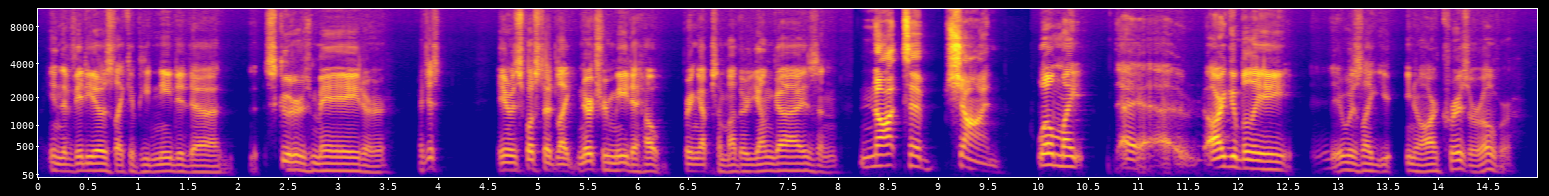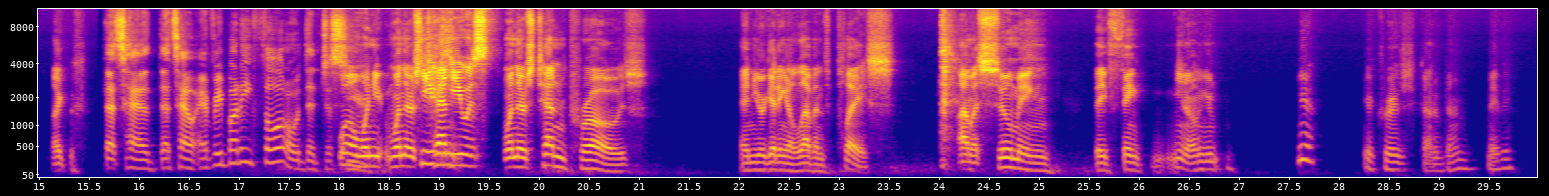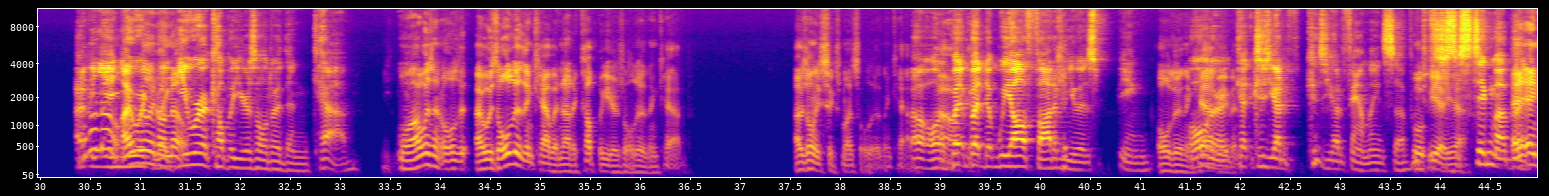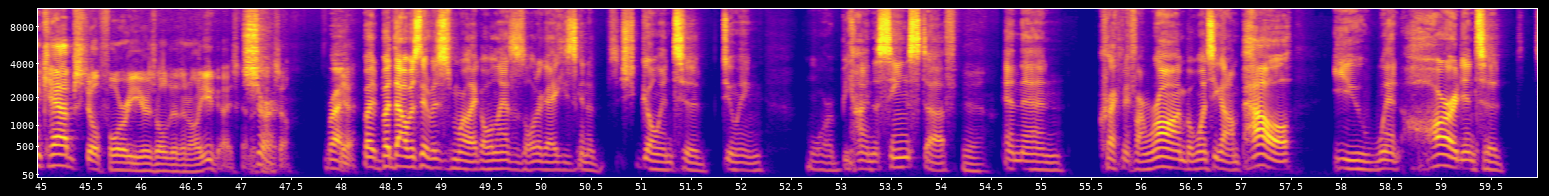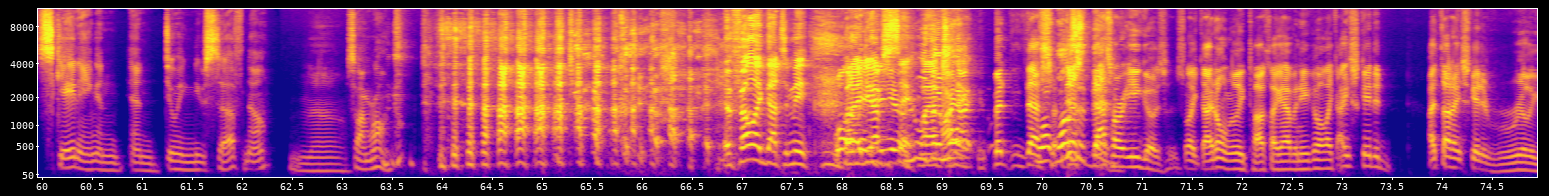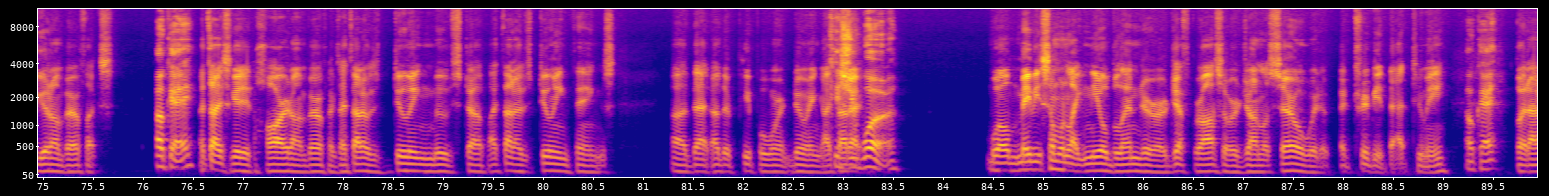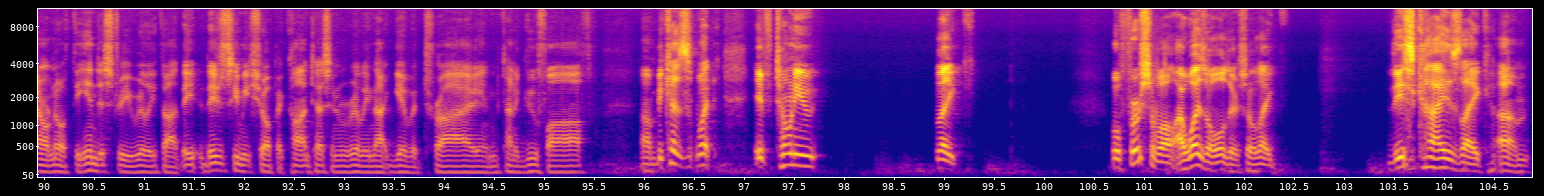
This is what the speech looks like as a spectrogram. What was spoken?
in the videos, like if he needed uh, scooters made, or I just you know, it was supposed to like nurture me to help bring up some other young guys. And not to shine. well, my uh, arguably it was like you, you know our careers are over. Like That's how that's how everybody thought, or that just well, you? when you when there's He, ten he was when there's 10 pros and you're getting 11th place, I'm assuming they think, you know, you yeah, your career's kind of done, maybe. I don't know. and I you were- really don't like, know. You were a couple years older than Cab. Well, I wasn't older. I was older than Cab, but not a couple years older than Cab. I was only six months older than Cab. Oh, oh, Oh, but okay. but we all thought of you as being older than older Cab, even. because you had because you had a family and stuff. Well, Which was yeah, just yeah. a stigma, but And, and Cab's still four years older than all you guys. Kind of Sure. Thing, so right. yeah. But but that was it. It was just more like, oh, Lance is older guy. He's gonna go into doing more behind the scenes stuff. yeah. And then correct me if I'm wrong, but once you got on Powell, you went hard into skating and and doing new stuff. No, No. so I'm wrong. it felt like that to me. Well, but I, I do have to you say, well, well, I- I- but that's What was that's, it that's our egos. It's like I don't really talk like I have an ego. Like I skated, I thought I skated really good on Veriflex. okay. I thought I skated hard on Veriflex. I thought I was doing move stuff. I thought I was doing things uh, that other people weren't doing. I Because thought you I, were. well, maybe someone like Neil Blender or Jeff Grosso or John Lucero would attribute that to me. Okay. But I don't know if the industry really thought they they just see me show up at contests and really not give a try and kind of goof off. Um, because what if Tony, like, well, first of all, I was older, so like, these guys, like, um,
